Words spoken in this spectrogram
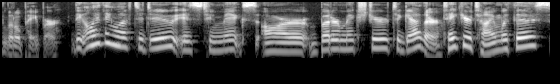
little paper. The only thing left to do is to mix our butter mixture together. Take your time with this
